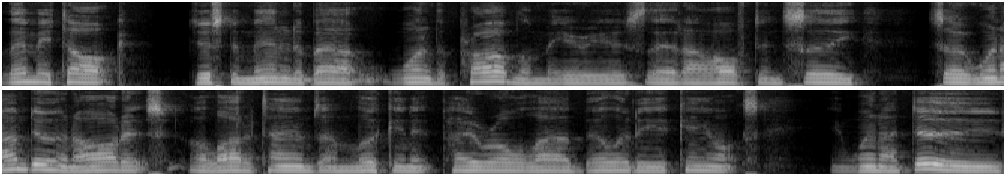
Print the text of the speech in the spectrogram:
let me talk just a minute about one of the problem areas that I often see so when I'm doing audits, a lot of times I'm looking at payroll liability accounts. And when I do,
